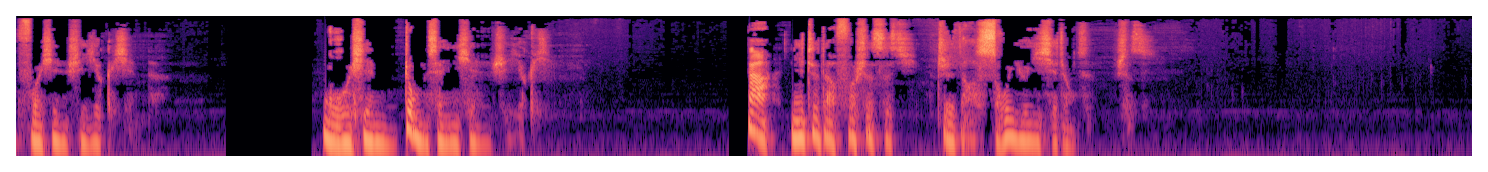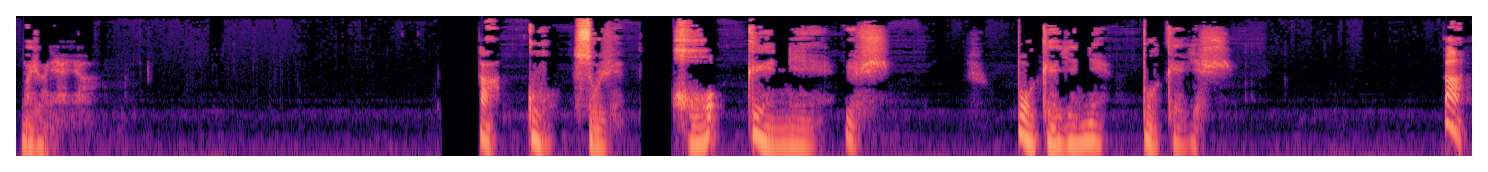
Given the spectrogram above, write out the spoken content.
佛心是一个心的，我心众生心是一个心。啊，你知道佛是自己，知道所有一切众生是自己，没有两样。啊，故所云：何各念于时？不隔一念，不隔一时。啊，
